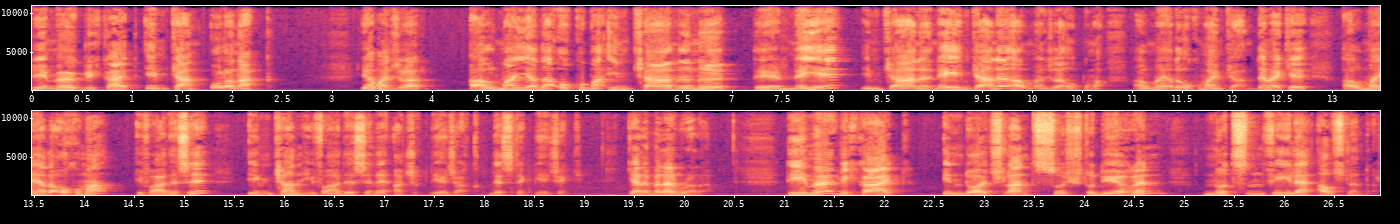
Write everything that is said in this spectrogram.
die Möglichkeit imkan, olanak. Yabancılar Almanya'da okuma imkanını değer neyi? İmkanı. Ne imkanı? Almanca'da okuma. Almanya'da okuma imkanı. Demek ki Almanya'da okuma ifadesi imkan ifadesini açıklayacak, destekleyecek. Kelimeler burada. Die Möglichkeit in Deutschland zu studieren nutzen viele Ausländer.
